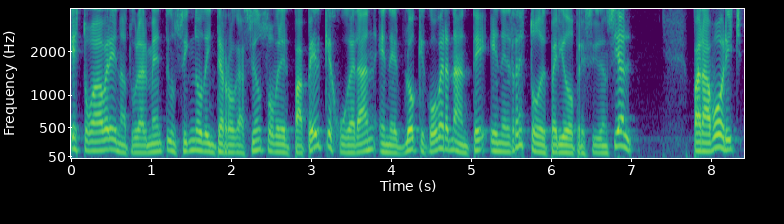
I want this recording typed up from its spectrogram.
Esto abre naturalmente un signo de interrogación sobre el papel que jugarán en el bloque gobernante en el resto del periodo presidencial. Para Boric,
